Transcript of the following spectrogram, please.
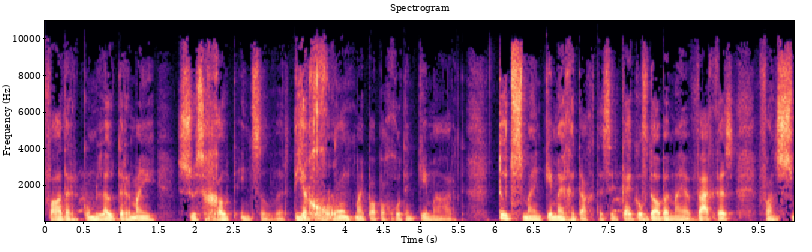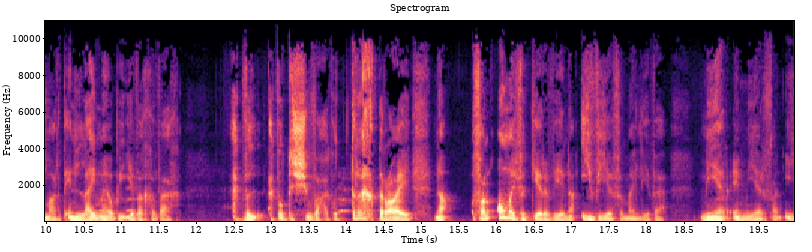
Vader, kom louter my soos goud en silwer. Deurgrond my Papa God en ken my hart. Toets my en ken my gedagtes en kyk of daar by my 'n weg is van smart en lei my op die ewige weg. Ek wil ek wil teshuva, ek wil terugdraai na van al my verkeerde weë na u weë vir my lewe. Meer en meer van u.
